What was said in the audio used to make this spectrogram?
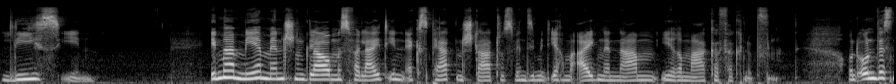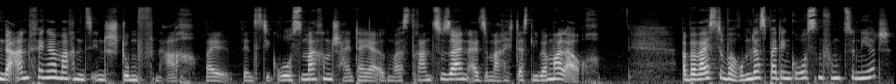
Lies ihn. Immer mehr Menschen glauben, es verleiht ihnen Expertenstatus, wenn sie mit ihrem eigenen Namen ihre Marke verknüpfen. Und unwissende Anfänger machen es ihnen stumpf nach, weil wenn es die Großen machen, scheint da ja irgendwas dran zu sein, also mache ich das lieber mal auch. Aber weißt du, warum das bei den Großen funktioniert?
